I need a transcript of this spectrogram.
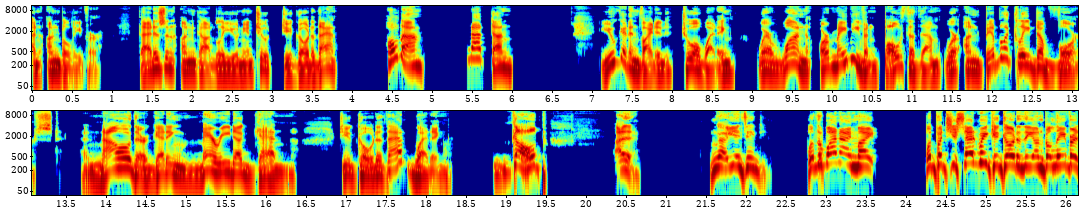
an unbeliever. That is an ungodly union, too. Do you go to that? Hold on. Not done. You get invited to a wedding where one or maybe even both of them were unbiblically divorced and now they're getting married again. Do you go to that wedding? Gulp. Uh, well, the one I might. But you said we could go to the unbeliever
